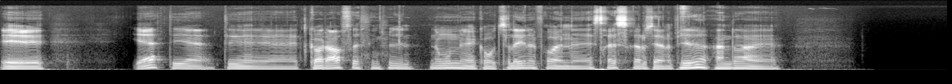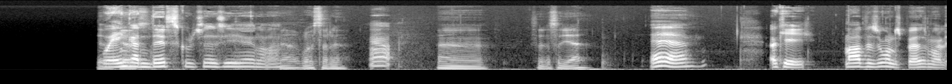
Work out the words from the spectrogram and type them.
ja. øh, ja, det er, det er et godt afstressningsmiddel. Nogle øh, går til lægen for en øh, stressreducerende pille, andre... Øh, Wanker den lidt, skulle du til at sige, eller hvad? Ja, ryster det. Ja. Øh, så, så ja. Ja, ja. Okay, meget personligt spørgsmål.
